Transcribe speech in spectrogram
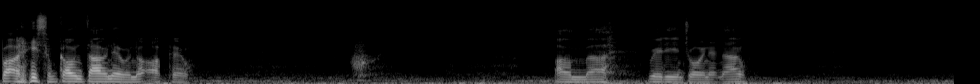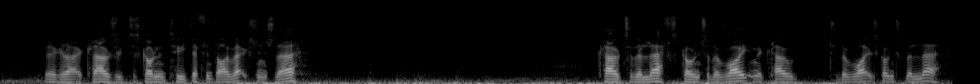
but at least I'm going downhill and not uphill. I'm uh, really enjoying it now. Look at that, clouds have just gone in two different directions there. The cloud to the left is going to the right and the cloud to the right is going to the left.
